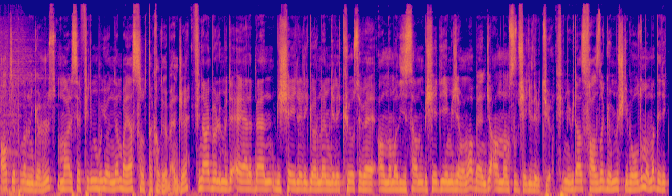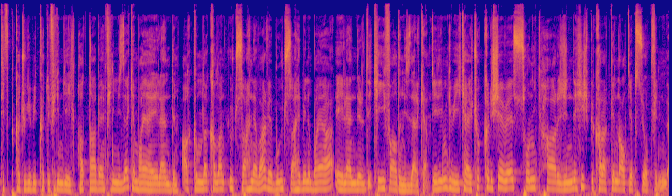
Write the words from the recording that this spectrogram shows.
Altyapılarını görürüz. Maalesef film bu yönden bayağı sınıfta kalıyor bence. Final bölümü de eğer ben bir şeyleri görmem gerekiyorsa ve anlamadıysam bir şey diyemeyeceğim ama bence anlamsız bir şekilde bitiyor. Filmi biraz fazla gömmüş gibi oldum ama Dedektif Pikachu gibi kötü film değil. Hatta ben film izlerken bayağı eğlendim. Aklımda kalan 3 sahne var ve bu 3 sahne beni bayağı eğlendirdi. Keyif aldım izlerken. Dediğim gibi hikaye çok klişe ve Sonic haricinde hiçbir karakterin altyapısı yok filmde.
